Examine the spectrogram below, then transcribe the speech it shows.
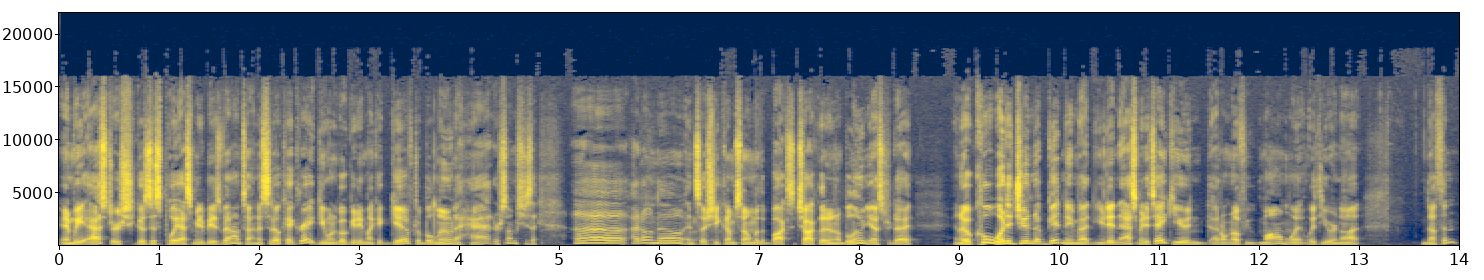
and we asked her. She goes, "This boy asked me to be his Valentine." I said, "Okay, great. Do you want to go get him like a gift, a balloon, a hat, or something?" She's like, "Uh, I don't know." And so she comes home with a box of chocolate and a balloon yesterday. And I go, "Cool. What did you end up getting him? You didn't ask me to take you, and I don't know if your mom went with you or not. Nothing.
